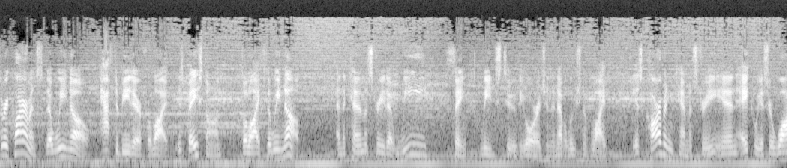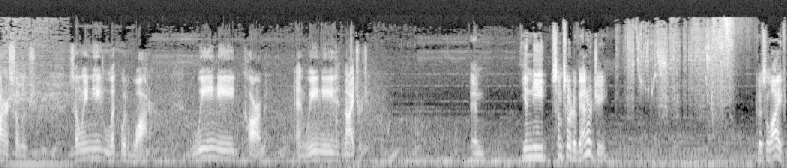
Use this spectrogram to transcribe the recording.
The requirements that we know have to be there for life is based on the life that we know. And the chemistry that we think leads to the origin and evolution of life is carbon chemistry in aqueous or water solution. So we need liquid water. We need carbon, and we need nitrogen. And you need some sort of energy. because life,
